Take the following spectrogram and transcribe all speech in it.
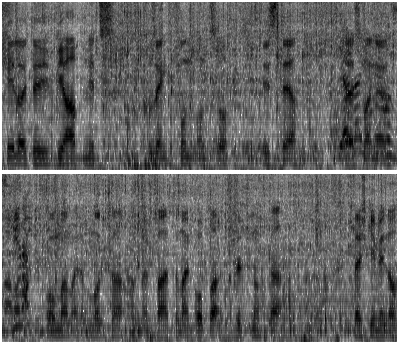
Okay Leute, wir haben jetzt Cousin gefunden und so ist der. Da ist meine Oma, meine Mutter und mein Vater, mein Opa sitzt noch da. Vielleicht gehen wir noch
